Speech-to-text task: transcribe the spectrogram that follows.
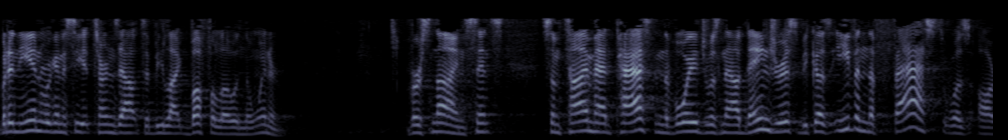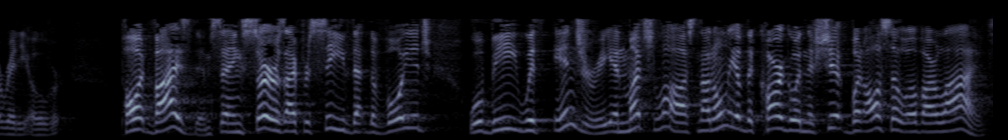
But in the end, we're going to see it turns out to be like Buffalo in the winter. Verse 9 Since some time had passed and the voyage was now dangerous because even the fast was already over, Paul advised them, saying, Sirs, I perceive that the voyage will be with injury and much loss, not only of the cargo in the ship, but also of our lives.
